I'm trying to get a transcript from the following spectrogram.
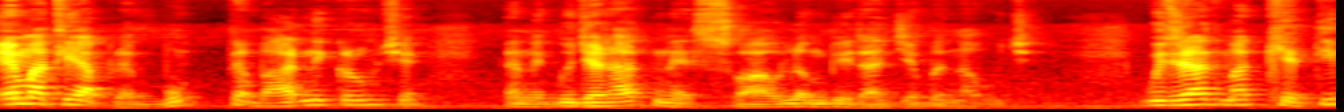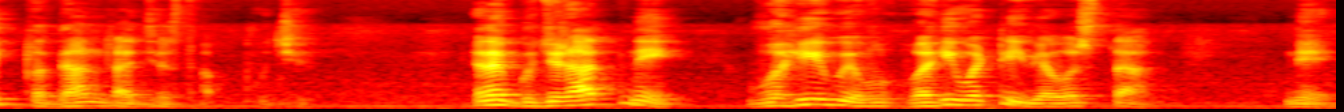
એમાંથી આપણે મુક્ત બહાર નીકળવું છે. અને ગુજરાતને સ્વાવલંબી રાજ્ય બનાવવું છે. ગુજરાતમાં ખેતી પ્રધાન રાજ્ય સ્થાપવું છે. અને ગુજરાતની વહી વહીવટી વ્યવસ્થાને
